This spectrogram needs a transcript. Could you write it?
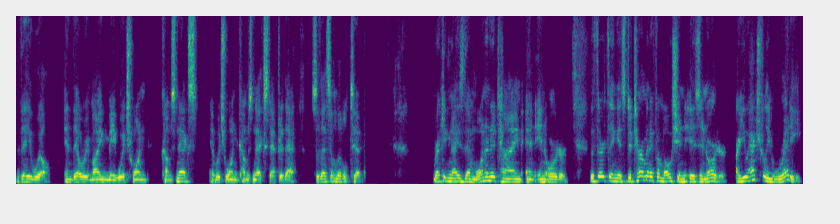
They will. And they'll remind me which one comes next and which one comes next after that. So that's a little tip. Recognize them one at a time and in order. The third thing is determine if a motion is in order. Are you actually ready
